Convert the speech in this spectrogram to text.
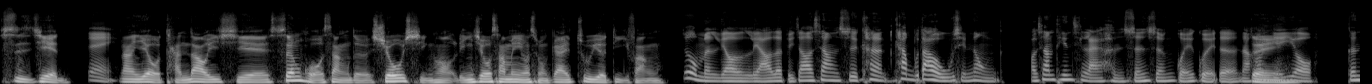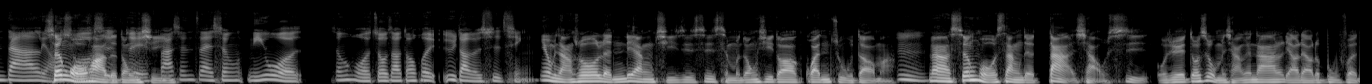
事件，对，那也有谈到一些生活上的修行哈，灵修上面有什么该注意的地方。就我们聊聊的比较像是看看不到的无形那种，好像听起来很神神鬼鬼的，然后也有跟大家聊生活化的东西发生在生你我生活周遭都会遇到的事情。因为我们讲说能量其实是什么东西都要关注到嘛，嗯那生活上的大小事，我觉得都是我们想要跟大家聊聊的部分。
